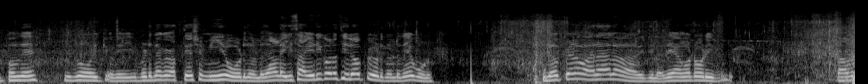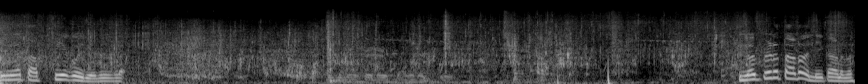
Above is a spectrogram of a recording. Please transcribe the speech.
അപ്പം ഇത് നോക്കിക്കോ ഇവിടുന്നൊക്കെ അത്യാവശ്യം മീൻ ഓടുന്നുണ്ട്. ഇതാണ് ഈ സൈഡിൽ കൂടെ സിലോപ്പി ഓടുന്നുണ്ട്. ഇതേ പോണു. സിലോപ്പിയുടെ വരാലാണ് അറിയത്തില്ല. അത് അങ്ങോട്ട് ഓടിയിട്ടുണ്ട്. അപ്പോൾ അവിടെ ഇങ്ങനെ തപ്പിയൊക്കെ വരും. നിങ്ങളെ സിലോപ്പിയുടെ തടമല്ലേ ഈ കാണുന്നത്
